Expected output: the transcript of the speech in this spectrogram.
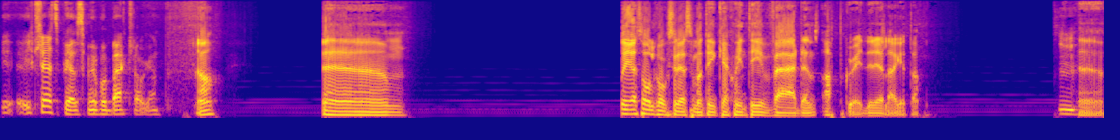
Ytterligare ett spel som är på backloggen. Ja. Um, men jag tolkar också det som att det kanske inte är världens upgrade i det läget. Då. Mm. Uh,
